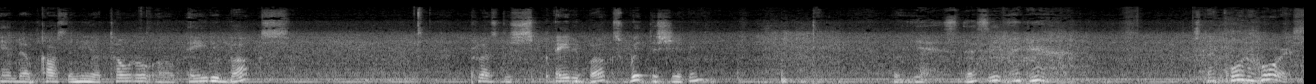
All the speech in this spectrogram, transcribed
End up costing me a total of 80 bucks. Plus the 80 bucks with the shipping. But yes, that's it right there. It's that quarter horse.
